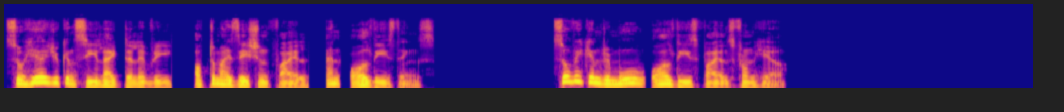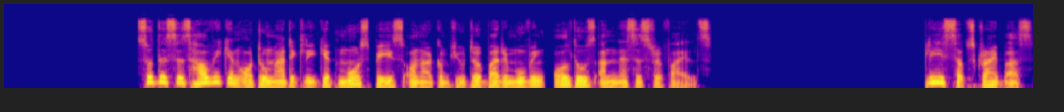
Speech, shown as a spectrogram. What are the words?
So here you can see like delivery, optimization file and all these things. So we can remove all these files from here. So this is how we can automatically get more space on our computer by removing all those unnecessary files. Please subscribe us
